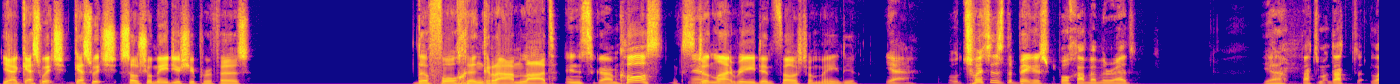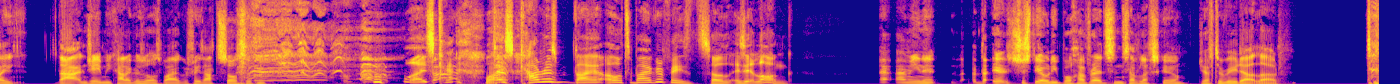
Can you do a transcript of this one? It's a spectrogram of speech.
Yeah, guess which guess which social media she prefers? The fucking gram lad. Instagram. Of course. She Yeah. doesn't like reading social media. Yeah. Well, Twitter's the biggest book I've ever read. Yeah. That's my- that like that and Jamie Carragher's autobiography. That sort of Why is Ca- why is Carra's bi- autobiography so is it long? I mean, it, it's just the only book I've read since I've left school. Do you have to read out loud? Do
